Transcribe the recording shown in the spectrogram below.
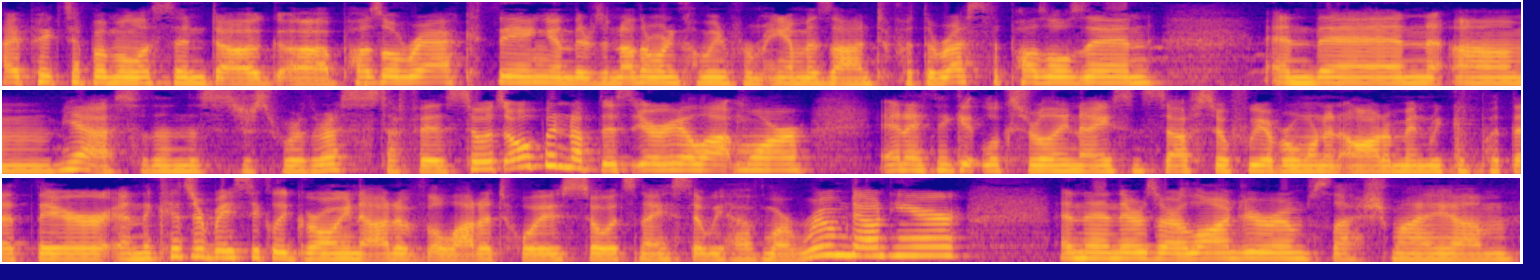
I picked up a Melissa and Doug uh, puzzle rack thing and there's another one coming from Amazon to put the rest of the puzzles in. And then, um, yeah, so then this is just where the rest of the stuff is. So it's opened up this area a lot more, and I think it looks really nice and stuff. So if we ever want an ottoman, we can put that there. And the kids are basically growing out of a lot of toys, so it's nice that we have more room down here. And then there's our laundry room slash my um,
